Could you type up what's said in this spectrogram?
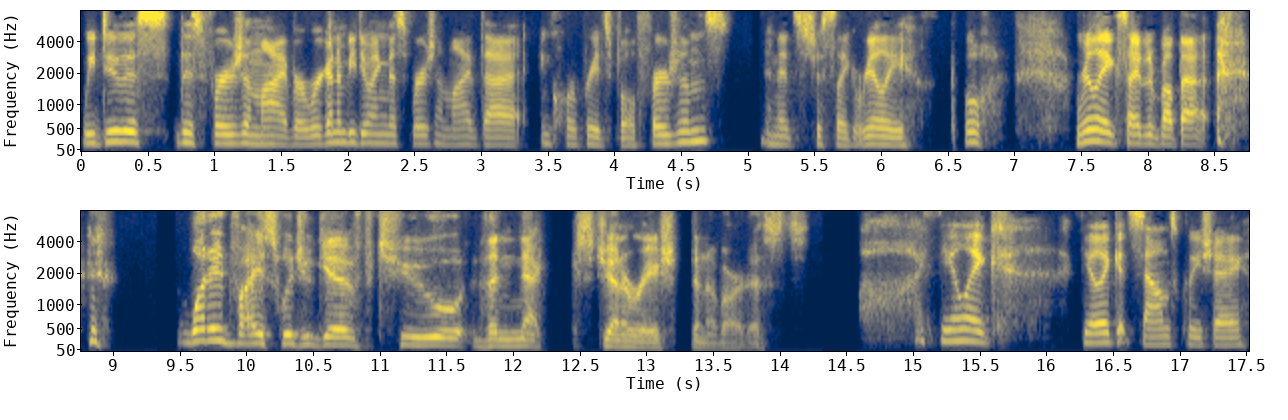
we do this this version live or we're going to be doing this version live that incorporates both versions. And it's just like really oh really excited about that. What advice would you give to the next generation of artists? I feel like feel like it sounds cliche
